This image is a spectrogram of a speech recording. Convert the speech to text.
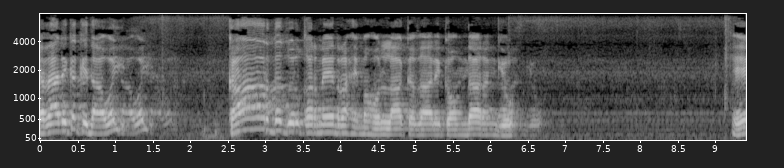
کذالک کې دا وایي کار د ذوالقرنین رحمه الله کذالک هم دا رنګیو اے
